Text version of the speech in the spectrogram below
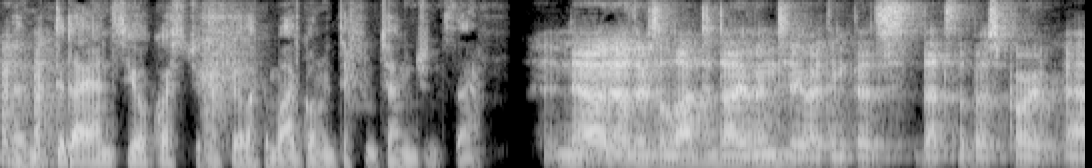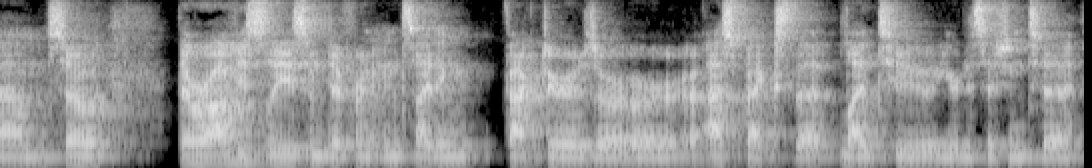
Um, did I answer your question? I feel like I might have gone on different tangents there. No, no, there's a lot to dive into. I think that's, that's the best part. Um, so there were obviously some different inciting factors or, or aspects that led to your decision to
